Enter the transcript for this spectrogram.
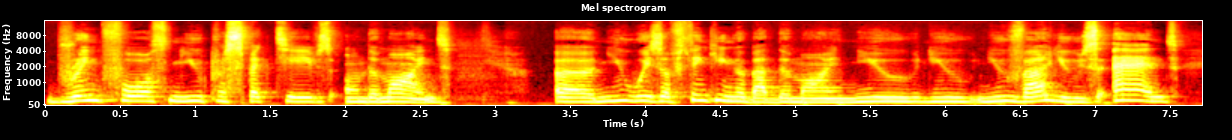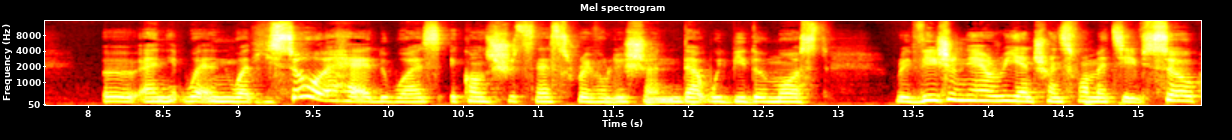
bring forth new perspectives on the mind, new ways of thinking about the mind, new new new values, and uh, and when what he saw ahead was a consciousness revolution that would be the most revisionary and transformative. So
